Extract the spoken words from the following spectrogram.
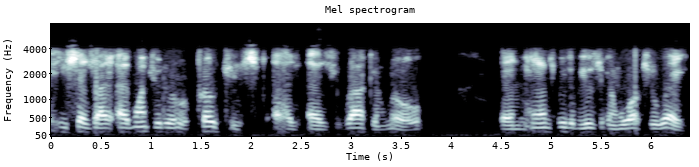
he says, I, I want you to approach this as, as rock and roll, and hands me the music and walks away.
